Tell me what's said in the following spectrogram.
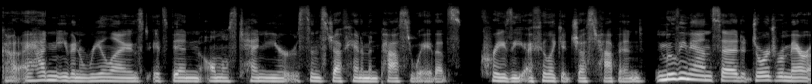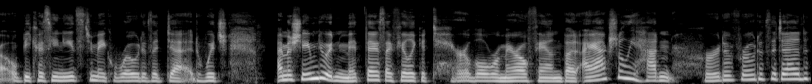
God, I hadn't even realized it's been almost 10 years since Jeff Hanneman passed away. That's crazy. I feel like it just happened. Movie Man said George Romero because he needs to make Road of the Dead, which I'm ashamed to admit this. I feel like a terrible Romero fan, but I actually hadn't heard of Road of the Dead.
